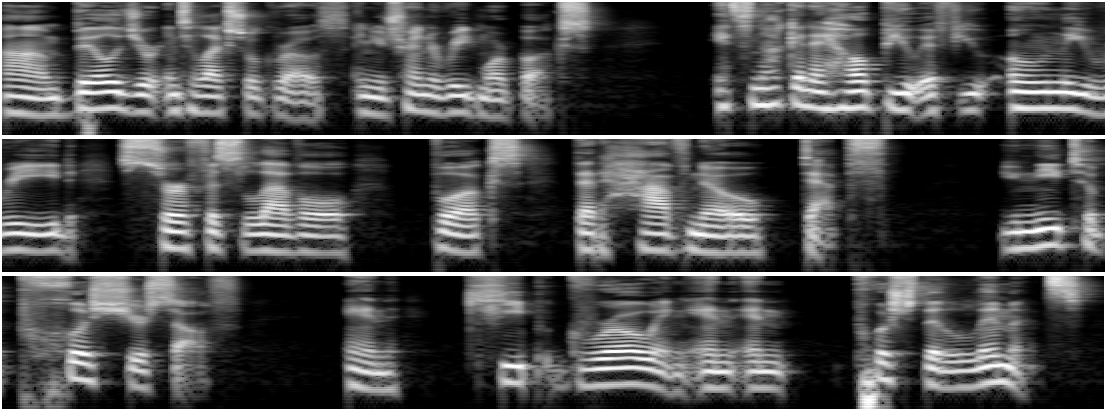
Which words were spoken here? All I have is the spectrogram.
um, build your intellectual growth and you're trying to read more books, it's not going to help you if you only read surface level books that have no depth. You need to push yourself and keep growing and, and push the limits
